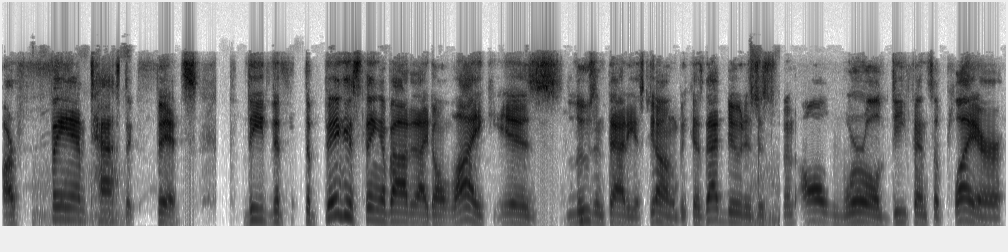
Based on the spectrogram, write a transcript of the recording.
are fantastic fits. The, the the biggest thing about it I don't like is losing Thaddeus Young because that dude is just an all world defensive player.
